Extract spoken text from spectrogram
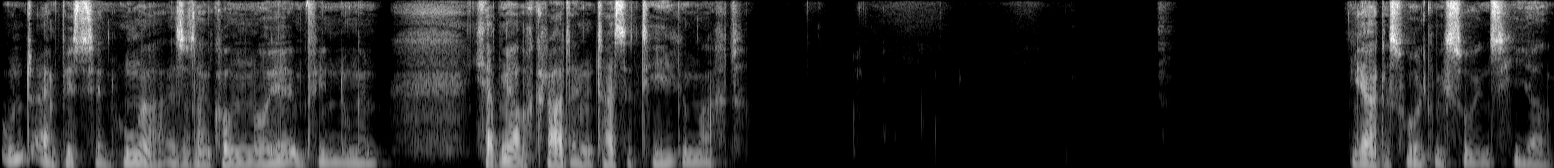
und ein bisschen Hunger. Also dann kommen neue Empfindungen. Ich habe mir auch gerade eine Tasse Tee gemacht. Ja, das holt mich so ins Hier.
